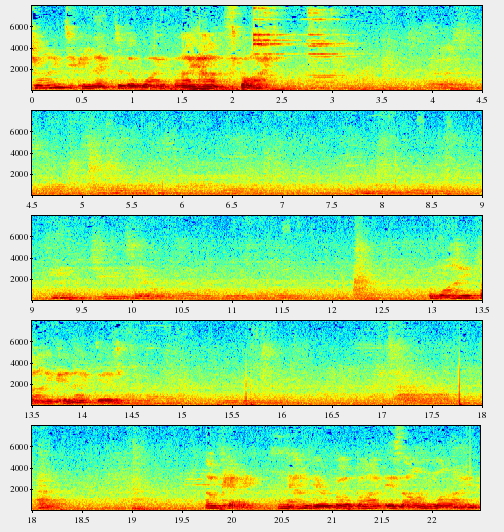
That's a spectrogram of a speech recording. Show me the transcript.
Trying to connect to the Wi-Fi hotspot. Wi-Fi connected. Okay, now your Vobot is online.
